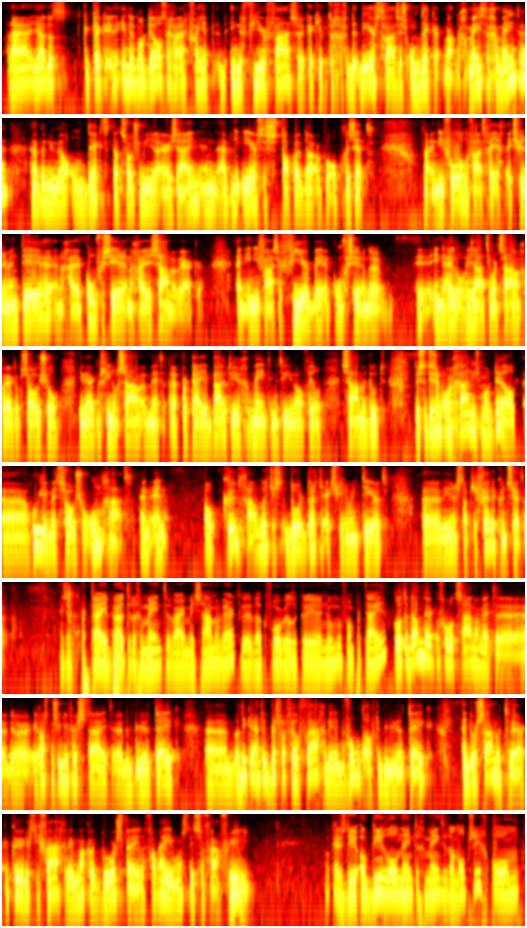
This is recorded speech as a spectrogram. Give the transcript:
Nou ja, dat, kijk, in, in het model zeggen we eigenlijk van je hebt in de vier fasen. Kijk, je hebt de, de, eerste fase is ontdekken. Nou, de meeste gemeenten hebben nu wel ontdekt dat social media er zijn en hebben die eerste stappen daar ook wel op gezet. Nou, in die volgende fase ga je echt experimenteren en dan ga je converseren en dan ga je samenwerken. En in die fase 4 ben je een converserende in de hele organisatie wordt samengewerkt op social. Je werkt misschien nog samen met uh, partijen buiten je gemeente, met wie je wel veel samen doet. Dus het is een organisch model uh, hoe je met social omgaat. En, en ook kunt gaan, omdat je doordat je experimenteert, weer een stapje verder kunt zetten. En zegt partijen buiten de gemeente waar je mee samenwerkt. Eh, welke voorbeelden kun je noemen van partijen? Rotterdam werkt bijvoorbeeld samen met uh, de Erasmus Universiteit, uh, de bibliotheek. want die krijgen natuurlijk best wel veel vragen binnen, bijvoorbeeld over de bibliotheek. En door samen te werken kun je dus die vragen weer makkelijk doorspelen van... hé hey jongens, dit is een vraag voor jullie. Oké, dus die, ook die rol neemt de gemeente dan op zich om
